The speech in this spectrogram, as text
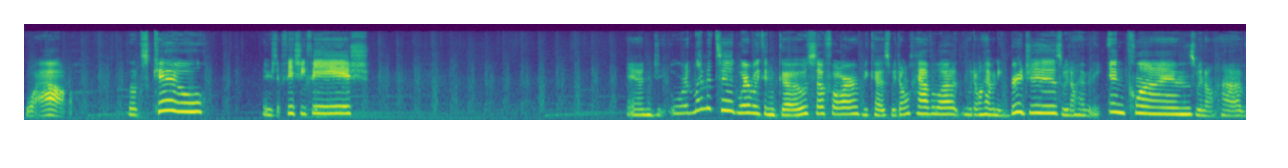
Wow. Looks cool. There's a fishy fish. And we're limited where we can go so far because we don't have a lot of, we don't have any bridges, we don't have any inclines, we don't have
